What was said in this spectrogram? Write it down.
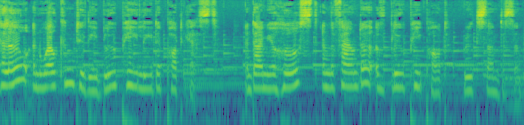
Hello and welcome to the Blue Pea Leader podcast. And I'm your host and the founder of Blue Pea Pod, Ruth Sanderson.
